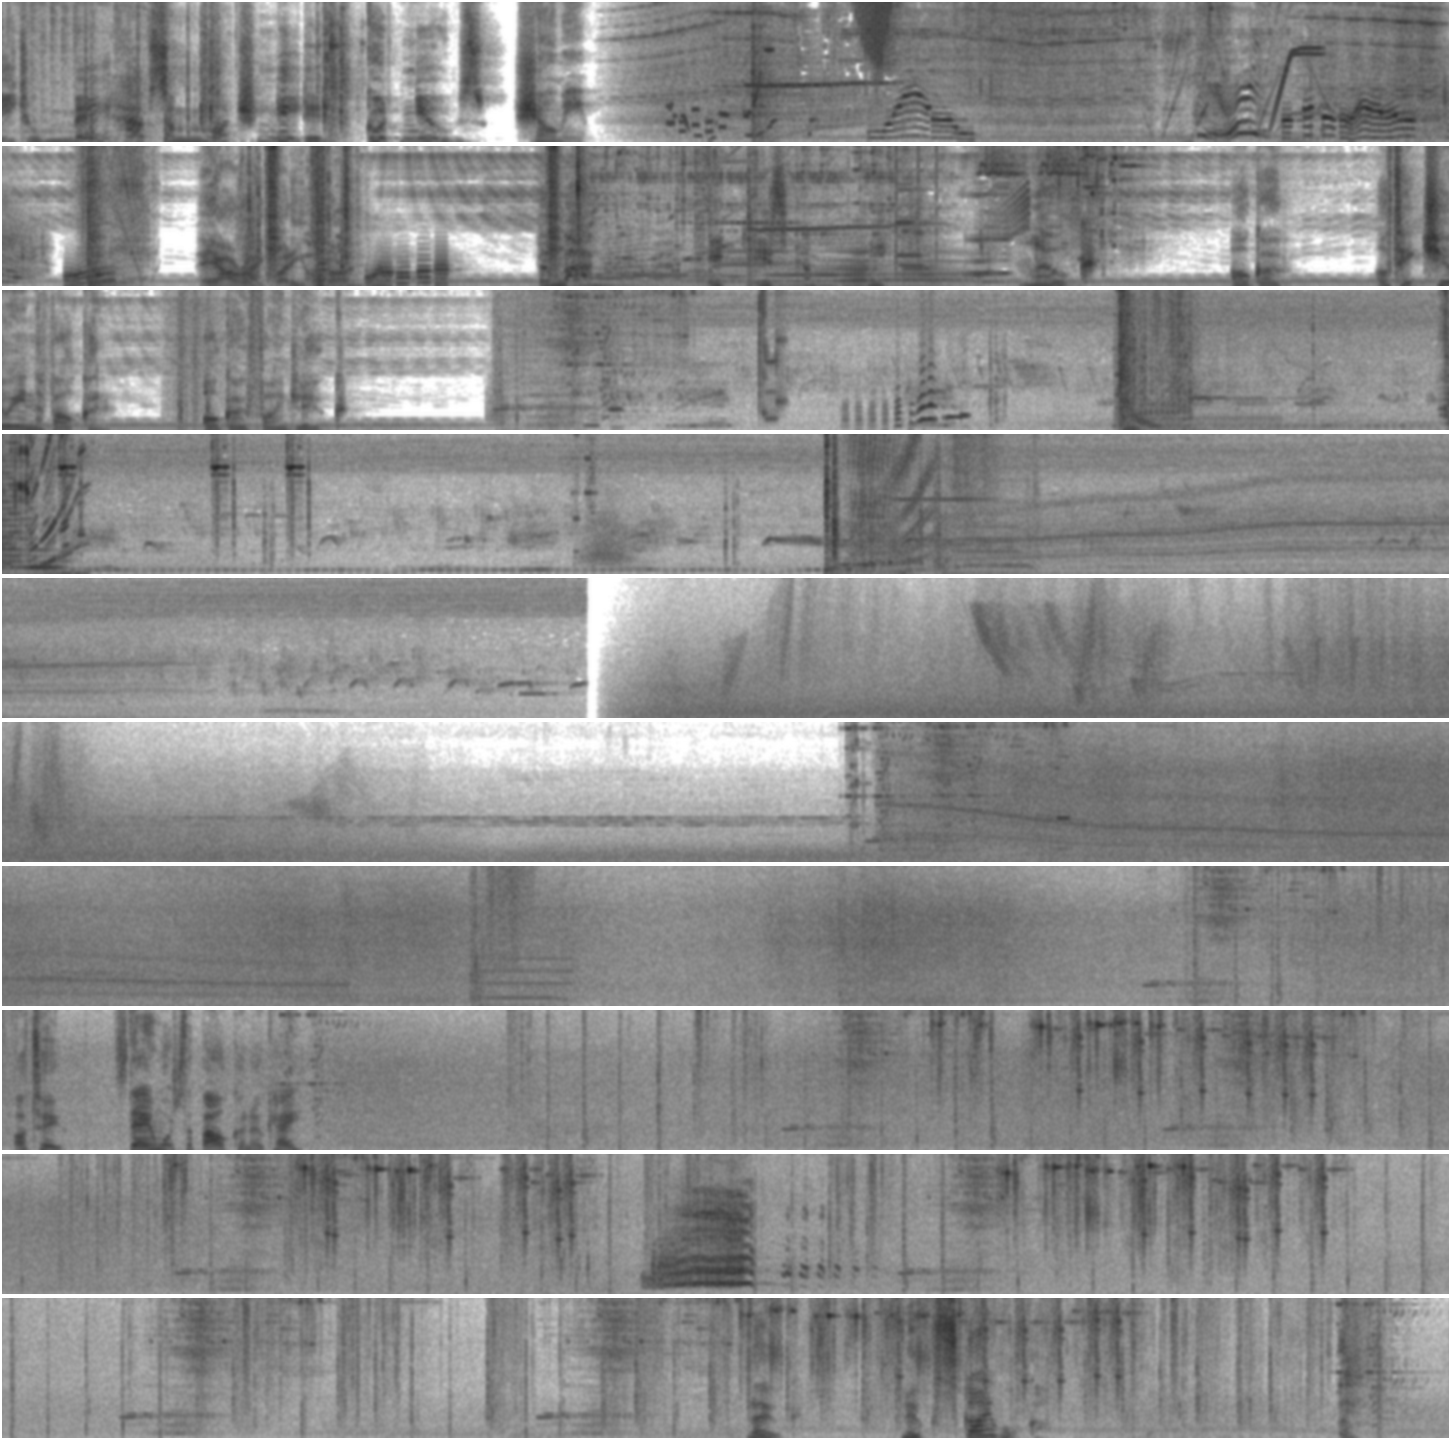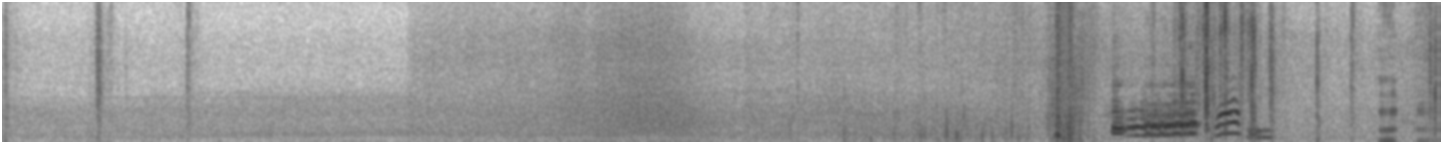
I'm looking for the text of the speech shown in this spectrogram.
R2 may have some much needed good news. Show me. Hey, all right, buddy, hold on. The map, it is complete. Luke. I'll go. I'll take Chewie and the Falcon. I'll go find Luke. R2, stay and watch the Falcon, okay? Luke? Luke Skywalker? Mm -mm.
